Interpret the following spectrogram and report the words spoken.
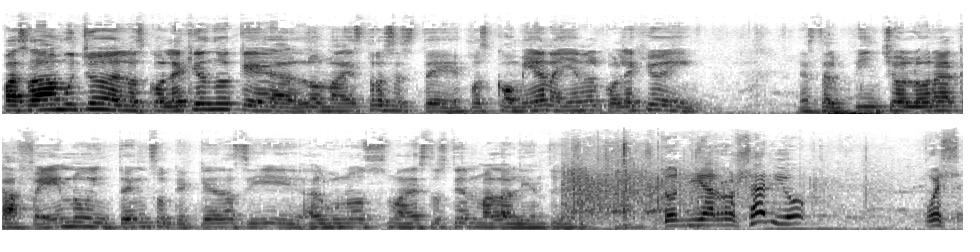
pasaba mucho en los colegios, ¿no? Que los maestros, este, pues comían ahí en el colegio y hasta el pinche olor a café, ¿no? Intenso que queda así. Algunos maestros tienen mal aliento. y así. Doña Rosario, pues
